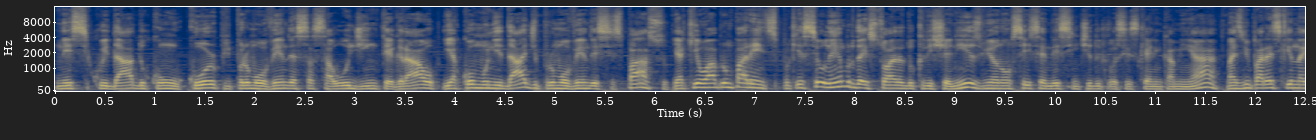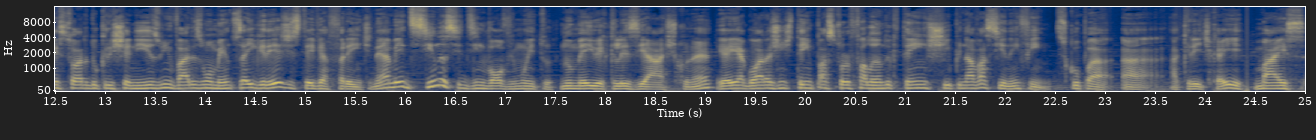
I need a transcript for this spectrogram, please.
nesse cuidado com o corpo e promovendo essa saúde integral e a comunidade promovendo esse espaço? E aqui eu abro um parênteses, porque se eu lembro da história do cristianismo, e eu não sei se é nesse sentido que vocês querem caminhar, mas me parece que na história do cristianismo, em vários momentos, a igreja esteve à frente, né? A medicina se desenvolve muito no meio eclesiástico, né? E aí agora a gente tem pastor falando que tem chip na vacina, enfim, desculpa a, a crítica aí, mas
